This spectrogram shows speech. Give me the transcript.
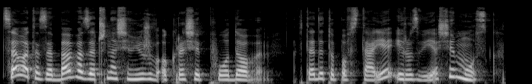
Cała ta zabawa zaczyna się już w okresie płodowym. Wtedy to powstaje i rozwija się mózg.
